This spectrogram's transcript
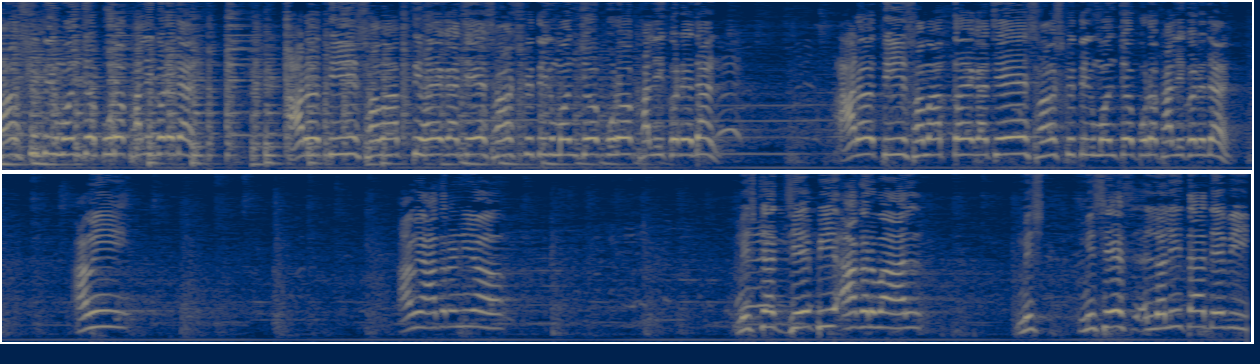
সাংস্কৃতিক মঞ্চ পুরো খালি করে দেন। আরতি সমাপ্তি হয়ে গেছে। সাংস্কৃতিক মঞ্চ পুরো খালি করে দেন। আরতি সমাপ্ত হয়ে গেছে সাংস্কৃতিক মঞ্চ পুরো খালি করে দেন আমি আমি আদরণীয় মিস্টার জে পি আগরওয়াল মিস- Mrs Lalita Devi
